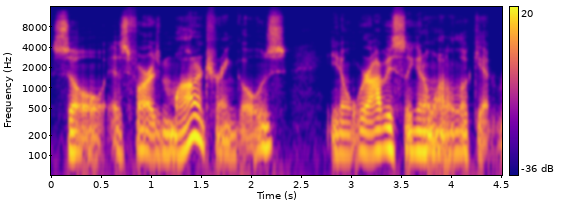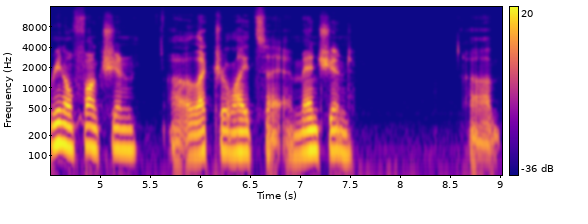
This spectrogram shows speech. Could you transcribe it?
So, as far as monitoring goes, you know, we're obviously going to want to look at renal function, uh, electrolytes, I, I mentioned, um,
